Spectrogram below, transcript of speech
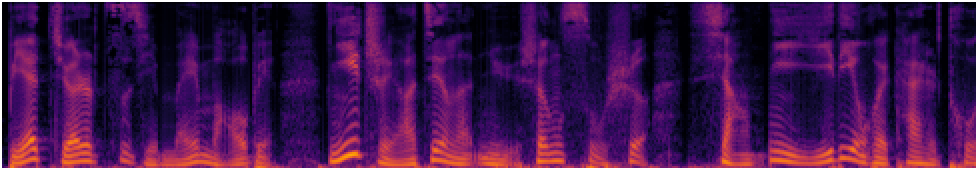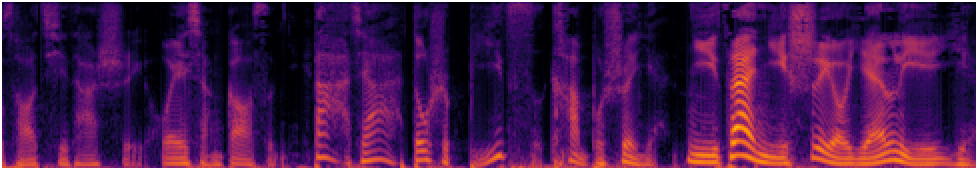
别觉得自己没毛病，你只要进了女生宿舍，想你一定会开始吐槽其他室友。我也想告诉你，大家啊都是彼此看不顺眼，你在你室友眼里也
